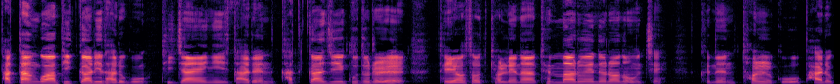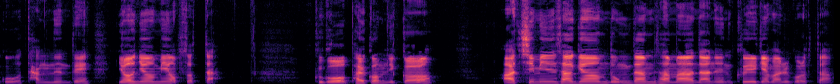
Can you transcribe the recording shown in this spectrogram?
바탕과 빛깔이 다르고 디자인이 다른 갖가지 구두를 대여섯 켤레나 툇마루에 늘어놓은 채 그는 털고 바르고 닦는데 여념이 없었다. 그거 팔 겁니까? 아침 인사 겸 농담 삼아 나는 그에게 말을 걸었다.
